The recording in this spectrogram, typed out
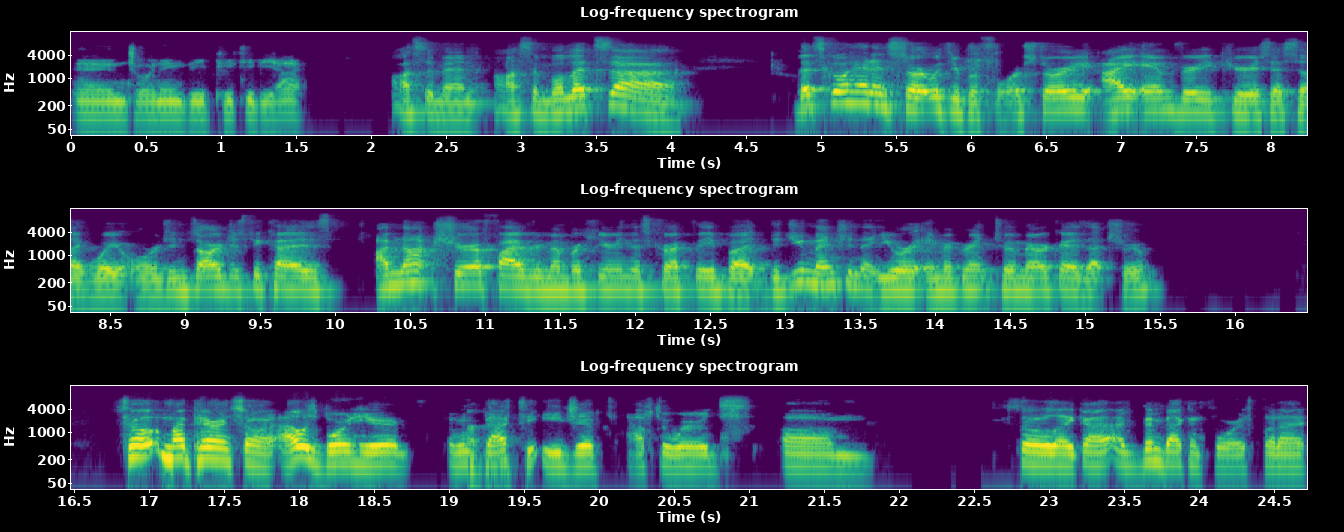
and joining the PTBI. Awesome, man. Awesome. Well, let's uh let's go ahead and start with your before story. I am very curious as to like where your origins are, just because I'm not sure if I remember hearing this correctly, but did you mention that you were immigrant to America? Is that true? So my parents are. I was born here. I went okay. back to Egypt afterwards. Um, so like I, have been back and forth, but I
